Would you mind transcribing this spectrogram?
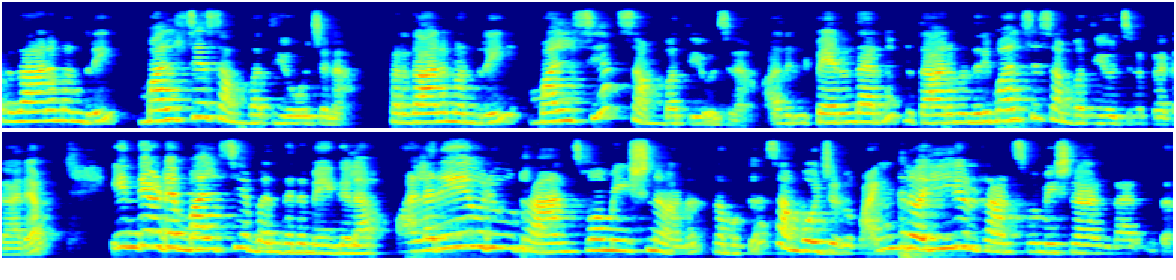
പ്രധാനമന്ത്രി മത്സ്യ സമ്പദ് യോജന. പ്രധാനമന്ത്രി മത്സ്യ സമ്പദ് യോജന. അതിന്റെ പേരെന്തായിരുന്നു? പ്രധാനമന്ത്രി മത്സ്യ സമ്പദ് യോജന പ്രകാരം ഇന്ത്യയുടെ മത്സ്യബന്ധന മേഖല വളരെ ഒരു ട്രാൻസ്ഫോർമേഷൻ ആണ് നമുക്ക് സംഭവിച്ചിട്ടുള്ളത്. ഭയങ്കര വലിയൊരു ട്രാൻസ്ഫോർമേഷൻ ആണ് ഉണ്ടായിരുന്നത്.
